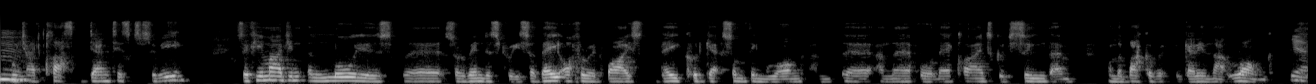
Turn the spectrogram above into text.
mm. which I'd class dentists to be. So if you imagine a lawyer's uh, sort of industry, so they offer advice, they could get something wrong, and uh, and therefore their clients could sue them on the back of it for getting that wrong. Yeah.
